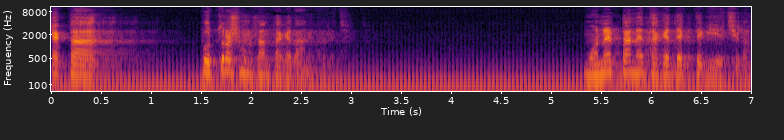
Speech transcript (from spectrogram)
একটা পুত্র সন্তান তাকে দান করেছে। মনের টানে তাকে দেখতে গিয়েছিলাম।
